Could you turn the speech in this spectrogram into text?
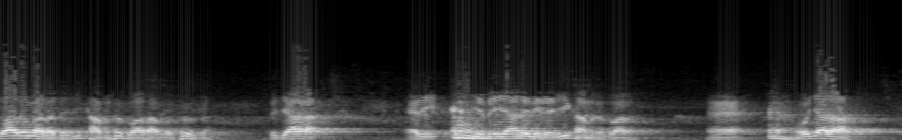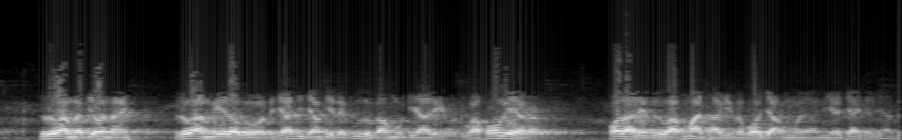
သွားတော့ကတော့တတိခံမလို့သွားတာဘူးသူကတရားကအဲ့ဒီယတရားနဲ့ဒီတတိခံမလို့သွားတာအဲဟိုကြတော့သူတို့ကမပြောနိုင်သူတို့ကမေးတော့ကိုတရားဖြစ်ကြောင်းဖြစ်တဲ့ကုသိုလ်ကောင်းမှုတရားတွေကိုသူကဟောခဲ့ရတာဟောတာတွေသူတို့ကမှတ်ထားပြီးသဘောကျအောင်မနေရာကြိုက်တယ်ဗျာတ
